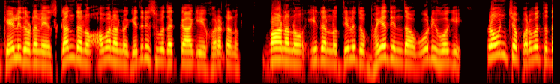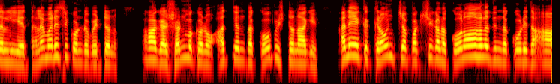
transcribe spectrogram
ಕೇಳಿದೊಡನೆ ಸ್ಕಂದನು ಅವನನ್ನು ಎದುರಿಸುವುದಕ್ಕಾಗಿ ಹೊರಟನು. ಬಾಣನು ಇದನ್ನು ತಿಳಿದು ಭಯದಿಂದ ಓಡಿ ಹೋಗಿ ಕ್ರೌಂಚ ಪರ್ವತದಲ್ಲಿಯೇ ತಲೆಮರೆಸಿಕೊಂಡು ಬಿಟ್ಟನು. ಆಗ ಷಣ್ಮುಖನು ಅತ್ಯಂತ ಕೋಪಿಷ್ಟನಾಗಿ ಅನೇಕ ಕ್ರೌಂಚ ಪಕ್ಷಿಗಳ ಕೋಲಾಹಲದಿಂದ ಕೂಡಿದ ಆ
